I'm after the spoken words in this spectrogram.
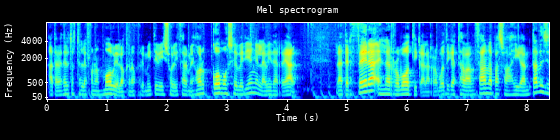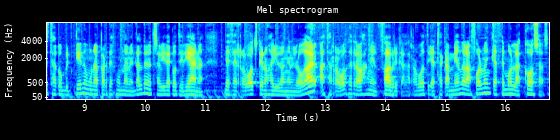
a través de estos teléfonos móviles, lo que nos permite visualizar mejor cómo se verían en la vida real. La tercera es la robótica. La robótica está avanzando a pasos agigantados y se está convirtiendo en una parte fundamental de nuestra vida cotidiana, desde robots que nos ayudan en el hogar hasta robots que trabajan en fábricas. La robótica está cambiando la forma en que hacemos las cosas.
